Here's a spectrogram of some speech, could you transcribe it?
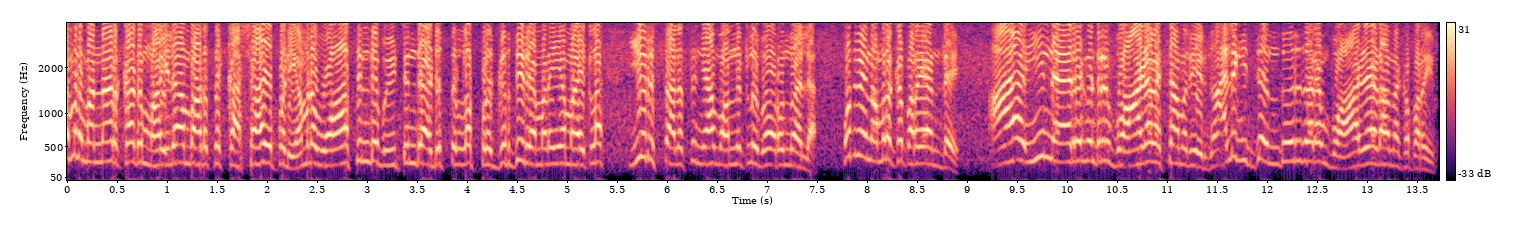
നമ്മുടെ മണ്ണാർക്കാട് മൈലാമ്പാടത്തെ കഷായപ്പടി നമ്മുടെ വാസിന്റെ വീട്ടിന്റെ അടുത്തുള്ള പ്രകൃതി രമണീയമായിട്ടുള്ള ഈ ഒരു സ്ഥലത്ത് ഞാൻ വന്നിട്ടുള്ള വേറൊന്നുമല്ല. പൊതുവേ നമ്മളൊക്കെ പറയാനുണ്ട് ആ ഈ നേരം കൊണ്ടൊരു വാഴ വെച്ചാൽ മതിയായിരുന്നു. അല്ലെങ്കിൽ ഇത് എന്തൊരു തരം വാഴയടാന്നൊക്കെ പറയും.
